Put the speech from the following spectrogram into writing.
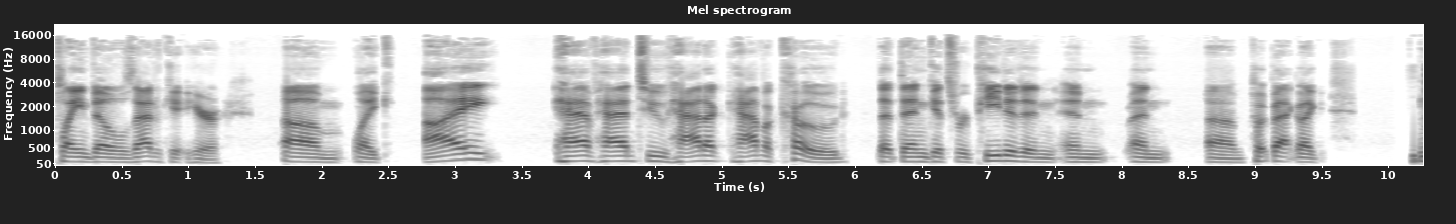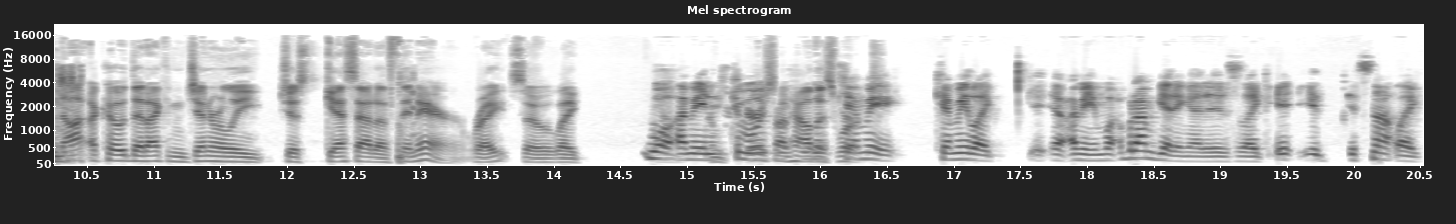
playing devil's advocate here. Um, like, I have had to had a have a code that then gets repeated and and and um, put back like not a code that I can generally just guess out of thin air, right? So like Well, I mean, I'm can we, on how this can works. we can we like? I mean, what, what I'm getting at is like it, it it's not like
